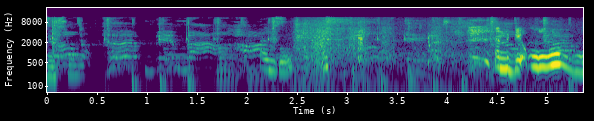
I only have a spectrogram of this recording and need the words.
En, en ik deed... Oh,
